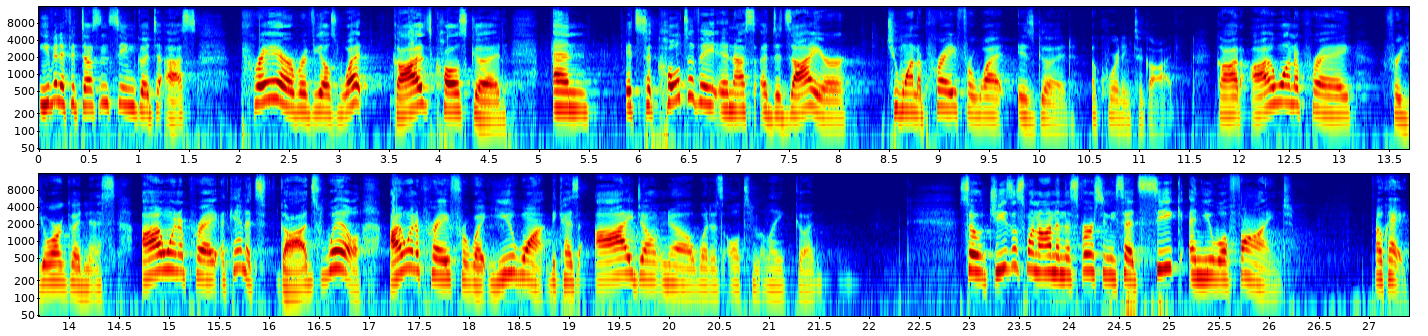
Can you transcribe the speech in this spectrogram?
even if it doesn't seem good to us. Prayer reveals what God calls good, and it's to cultivate in us a desire to want to pray for what is good according to God. God, I want to pray for your goodness. I want to pray, again, it's God's will. I want to pray for what you want because I don't know what is ultimately good. So Jesus went on in this verse and he said, Seek and you will find. Okay,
